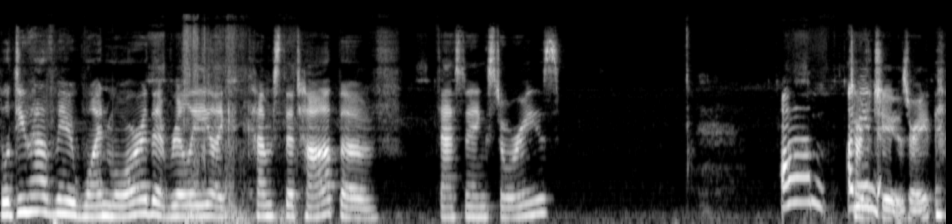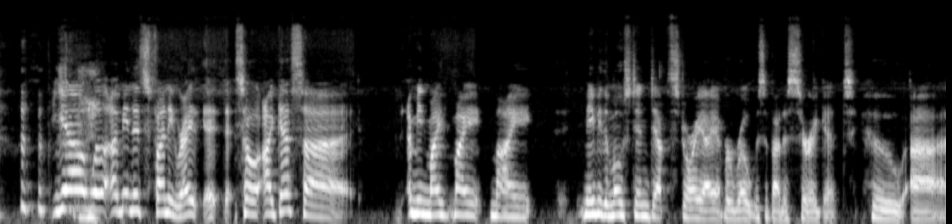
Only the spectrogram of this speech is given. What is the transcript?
well, do you have maybe one more that really like comes to the top of fascinating stories? Um, I mean, to choose, right? yeah, well, I mean, it's funny, right? It, so I guess uh, I mean, my my my maybe the most in-depth story I ever wrote was about a surrogate who. Uh,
